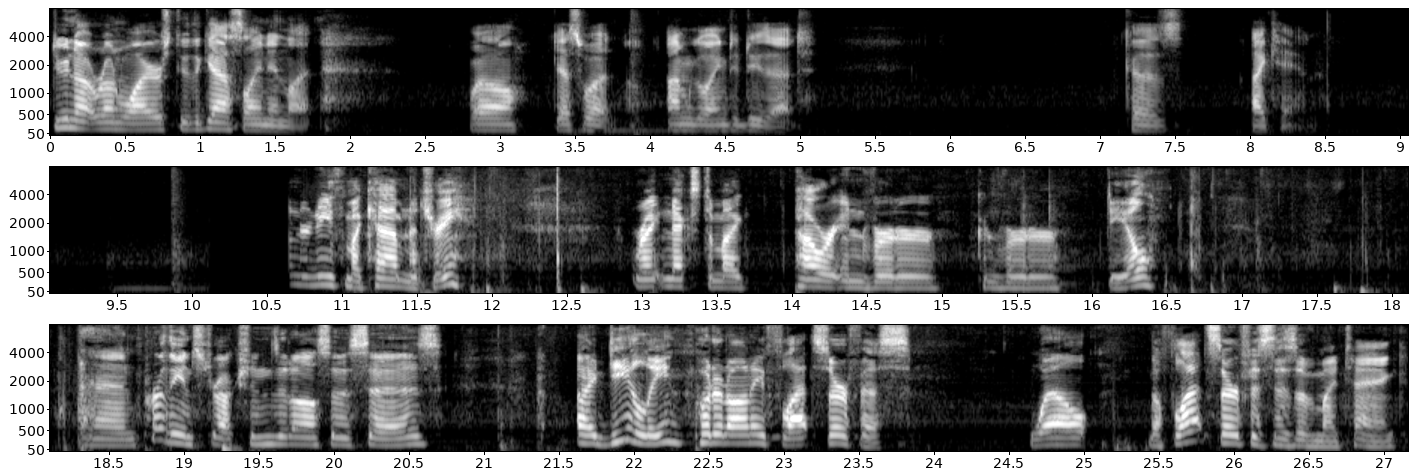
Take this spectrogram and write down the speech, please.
Do not run wires through the gas line inlet. Well, guess what? I'm going to do that. Because I can. Underneath my cabinetry, right next to my power inverter converter deal, and per the instructions, it also says, ideally, put it on a flat surface. Well, the flat surfaces of my tank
